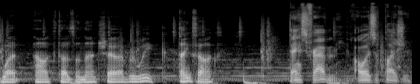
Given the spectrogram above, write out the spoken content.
what Alex does on that show every week. Thanks, Alex. Thanks for having me. Always a pleasure.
